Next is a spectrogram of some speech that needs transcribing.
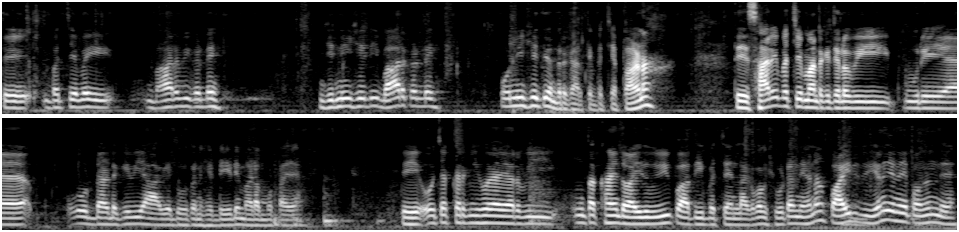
ਤੇ ਬੱਚੇ ਬਈ ਬਾਹਰ ਵੀ ਕੱਢੇ। ਜਿੰਨੀ ਛੇਤੀ ਬਾਹਰ ਕੱਢੇ ਉਨੀ ਛੇਤੀ ਅੰਦਰ ਕਰਤੇ ਬੱਚੇ ਆਪਾਂ ਹਨਾ? ਤੇ ਸਾਰੇ ਬੱਚੇ ਮੰਨ ਕੇ ਚਲੋ ਵੀ ਪੂਰੇ ਐ, ਉਹ ਡੱਡ ਕੇ ਵੀ ਆ ਗਏ, ਦੋ ਤਿੰਨ ਛੱਡੇ ਜਿਹੜੇ ਮਾੜਾ ਮੋਟਾ ਆ ਤੇ ਉਹ ਚੱਕਰ ਕੀ ਹੋਇਆ ਯਾਰ ਵੀ ਉਹ ਤਾਂ ਅੱਖਾਂ 'ਚ ਦਵਾਈ ਦੂਈ ਵੀ ਪਾਤੀ ਬੱਚਿਆਂ ਨੇ, ਲਗਭਗ ਛੋਟਿਆਂ ਦੇ, ਹਨਾ? ਪਾਈ ਦਿੱਤੀ ਸੀ ਨਾ ਜਿਵੇਂ ਪਾਉਂਦੇ ਹੁੰਦੇ ਆ।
